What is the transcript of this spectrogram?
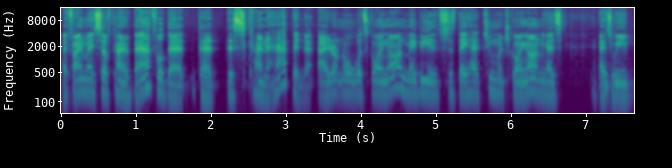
I find myself kind of baffled that that this kind of happened. I don't know what's going on. Maybe it's just they had too much going on because, as we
